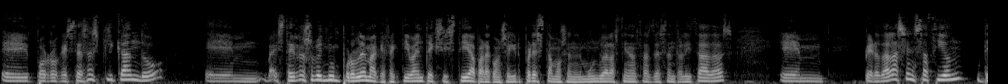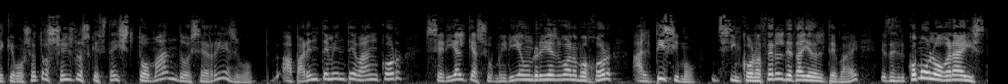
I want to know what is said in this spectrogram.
Eh, por lo que estás explicando, eh, estáis resolviendo un problema que efectivamente existía para conseguir préstamos en el mundo de las finanzas descentralizadas, eh, pero da la sensación de que vosotros sois los que estáis tomando ese riesgo. Aparentemente, Bancor sería el que asumiría un riesgo a lo mejor altísimo, sin conocer el detalle del tema. ¿eh? Es decir, ¿cómo lográis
